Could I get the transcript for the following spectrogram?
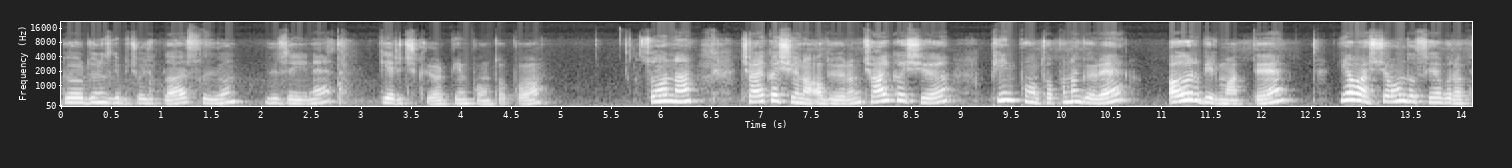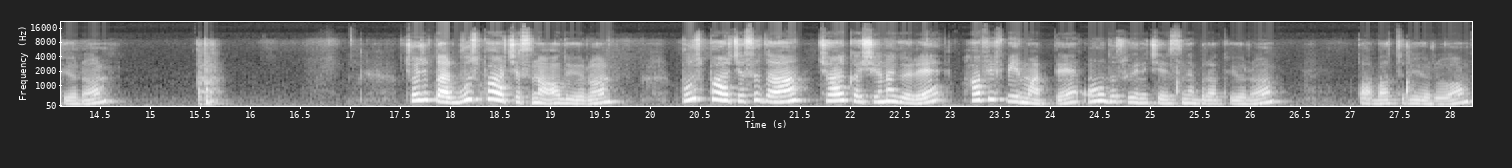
Gördüğünüz gibi çocuklar suyun yüzeyine geri çıkıyor pimpon topu. Sonra çay kaşığını alıyorum. Çay kaşığı pimpon topuna göre ağır bir madde. Yavaşça onu da suya bırakıyorum. Çocuklar buz parçasını alıyorum. Buz parçası da çay kaşığına göre hafif bir madde. Onu da suyun içerisine bırakıyorum. Da batırıyorum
